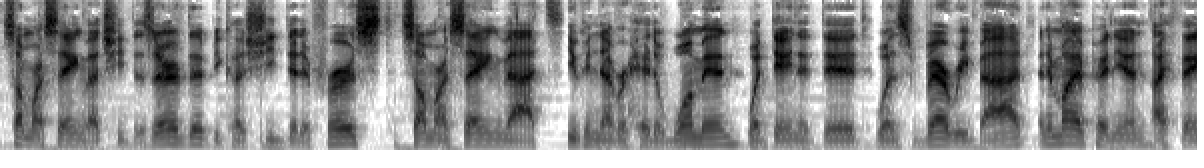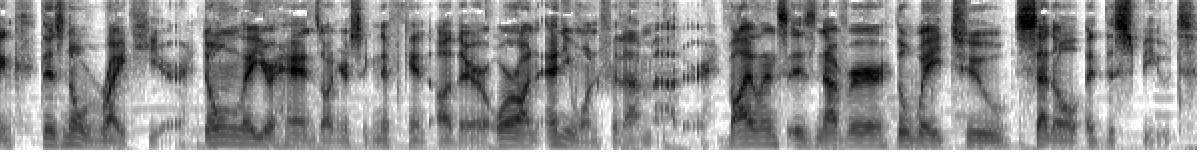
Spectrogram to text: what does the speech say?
Some are saying that she deserved it because she did it first. Some are saying that you can never hit a woman. What Dana did was very bad. And in my opinion, I think there's no right here. Don't lay your hands on your significant other or on anyone for that matter. Violence is never the way to settle a dispute.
